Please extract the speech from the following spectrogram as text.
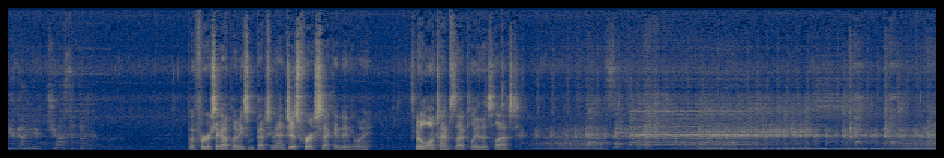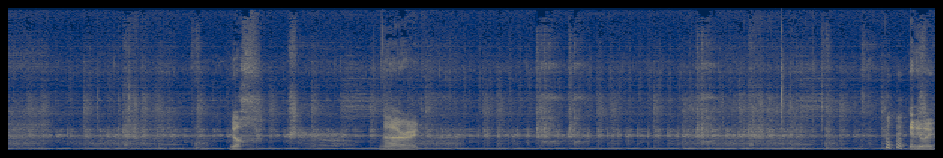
You got here just at the But first, I gotta play me some Pepsi Man, just for a second anyway. It's been a long time since I played this last. Ugh. Alright. anyway,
